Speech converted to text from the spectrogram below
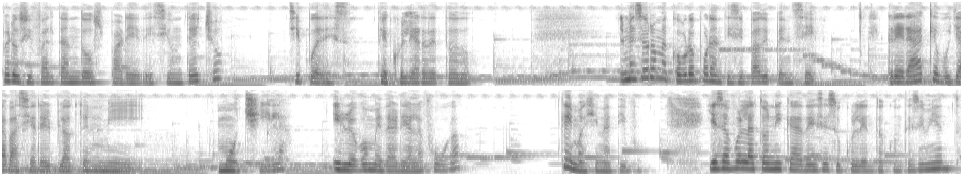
pero si faltan dos paredes y un techo, sí puedes, peculiar de todo. El mesero me cobró por anticipado y pensé, ¿creerá que voy a vaciar el plato en mi mochila y luego me daré a la fuga? Qué imaginativo. Y esa fue la tónica de ese suculento acontecimiento.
